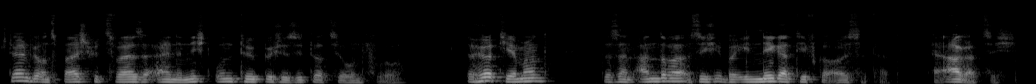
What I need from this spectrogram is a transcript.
Stellen wir uns beispielsweise eine nicht untypische Situation vor. Da hört jemand, dass ein anderer sich über ihn negativ geäußert hat. Er ärgert sich,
